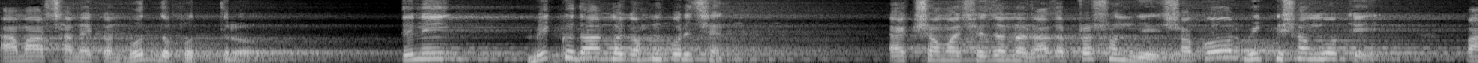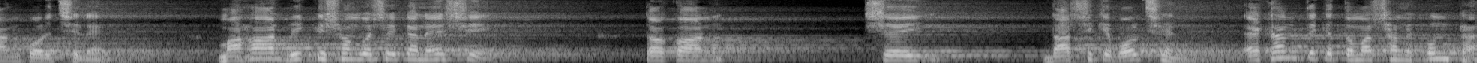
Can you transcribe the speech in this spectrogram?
আমার স্বামী এখন বুদ্ধপুত্র। তিনি ভিক্ষু ধর্ম গ্রহণ করেছেন। এক সময় সেজন্য রাজা প্রসঞ্জিৎ সকল ভিক্ষু সংঘকে পান করেছিলেন। মহান ভিক্ষু সংঘ সেখানে এসে তখন সেই দাসীকে বলছেন, এখান থেকে তোমার স্বামী কোনটা?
